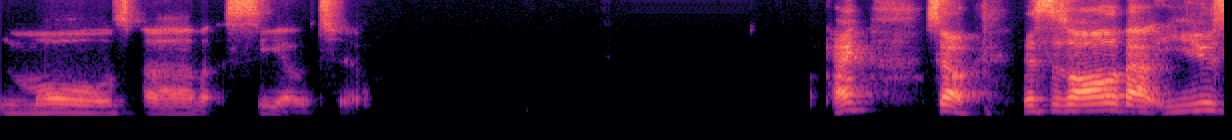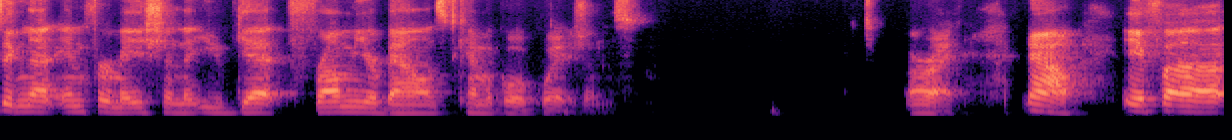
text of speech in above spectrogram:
moles of CO2. Okay, so this is all about using that information that you get from your balanced chemical equations. All right, now if uh,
